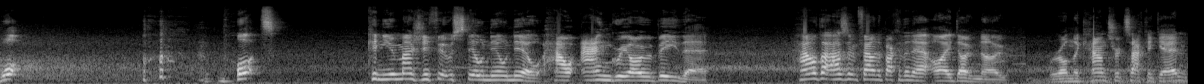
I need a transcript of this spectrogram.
What? What? Can you imagine if it was still nil-nil, how angry I would be there? How that hasn't found the back of the net, I don't know. We're on the counter-attack again.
